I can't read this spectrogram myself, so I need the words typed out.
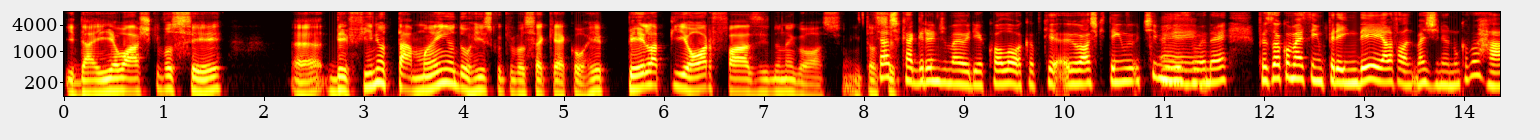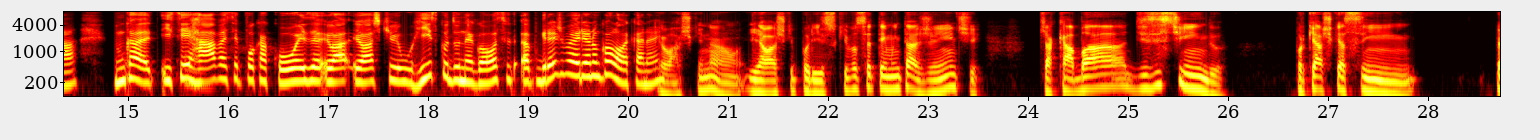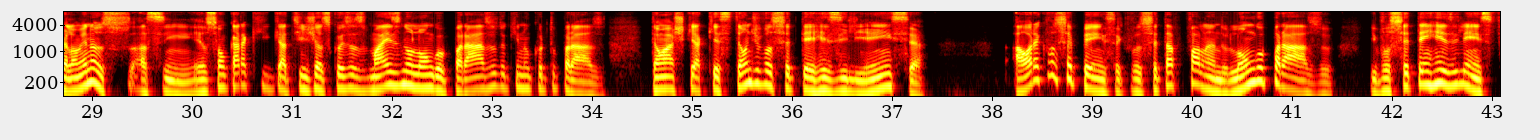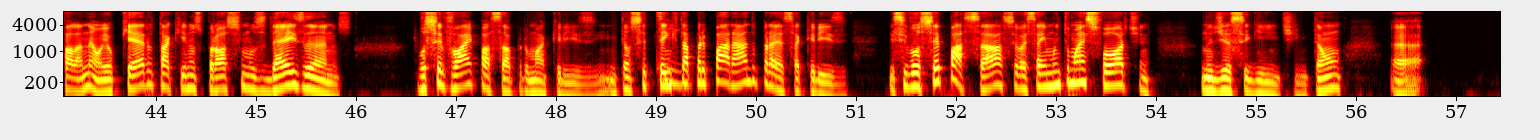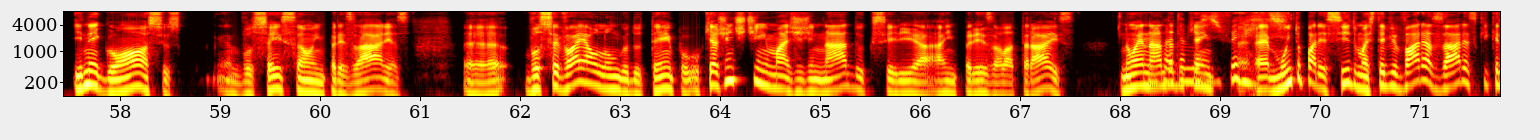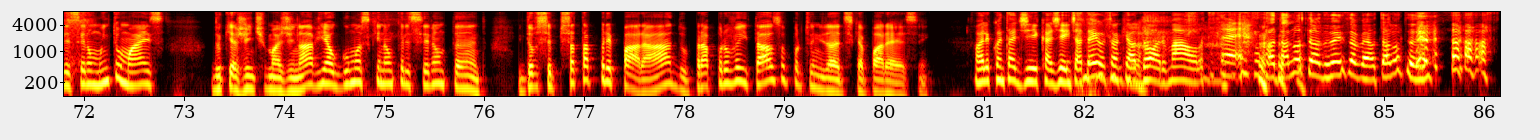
E daí eu acho que você é, define o tamanho do risco que você quer correr pela pior fase do negócio. Então, Você acha que a grande maioria coloca? Porque eu acho que tem o otimismo, É. né? A pessoa começa a empreender, ela fala, imagina, eu nunca vou errar. Nunca... E se errar vai ser pouca coisa. Eu, eu acho que o risco do negócio, a grande maioria não coloca, né? Eu acho que não. E eu acho que por isso que você tem muita gente que acaba desistindo. Porque acho que assim, pelo menos assim, eu sou um cara que atinge as coisas mais no longo prazo do que no curto prazo. Então acho que a questão de você ter resiliência, a hora que você pensa que você está falando longo prazo e você tem resiliência, fala, não, eu quero estar aqui nos próximos 10 anos. Você vai passar por uma crise. Então você tem Sim. que estar preparado para essa crise. E se você passar, você vai sair muito mais forte no dia seguinte. Então, eh, e negócios, eh, vocês são empresárias, eh, você vai ao longo do tempo, o que a gente tinha imaginado que seria a empresa lá atrás, não é nada do que Completamente diferente. é muito parecido, mas teve várias áreas que cresceram muito mais do que a gente imaginava e algumas que não cresceram tanto. Então você precisa estar preparado para aproveitar as oportunidades que aparecem. Olha quanta dica, gente. Até eu tô aqui, adoro uma aula. Tá, tá anotando, né, Isabel? Tá anotando.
